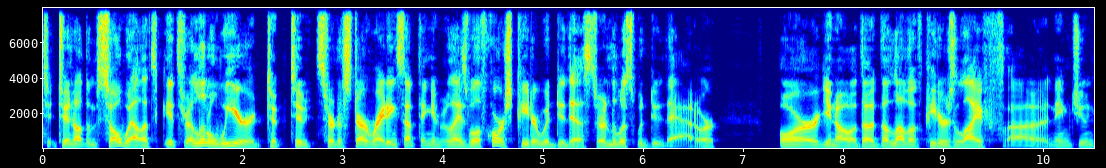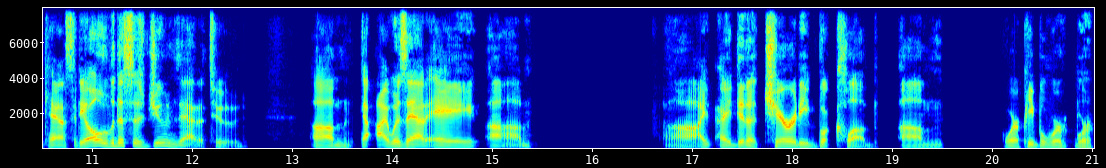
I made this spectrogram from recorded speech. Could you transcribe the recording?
to, to know them so well, it's it's a little weird to to sort of start writing something and realize, well, of course, Peter would do this, or Lewis would do that, or or you know the the love of Peter's life uh, named June Cassidy. Oh, this is June's attitude. Um, I was at a um, uh, I, I, did a charity book club um, where people were were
